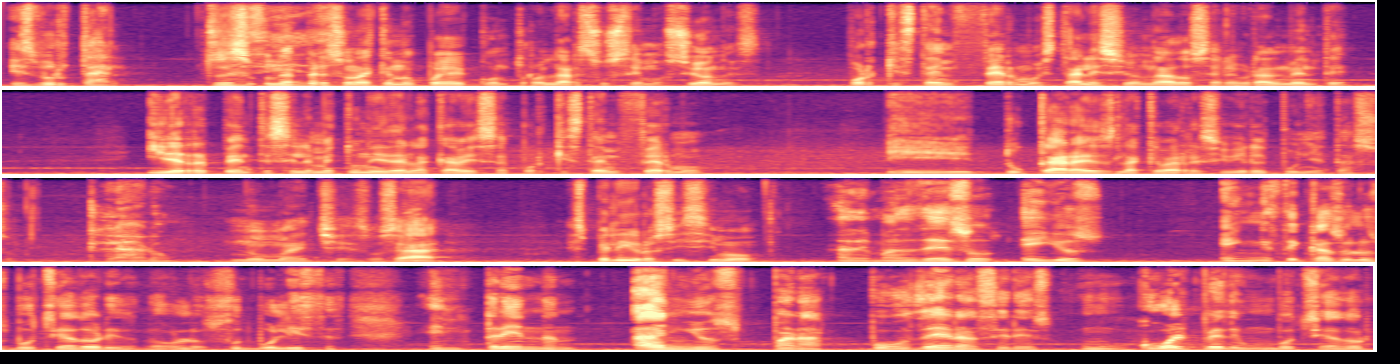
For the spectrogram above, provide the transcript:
es brutal. Entonces, Así una es. persona que no puede controlar sus emociones porque está enfermo, está lesionado cerebralmente, y de repente se le mete una idea en la cabeza porque está enfermo, y tu cara es la que va a recibir el puñetazo. Claro. No manches, o sea, es peligrosísimo. Además de eso, ellos, en este caso los boxeadores o los futbolistas, entrenan años para poder hacer eso. Un golpe de un boxeador.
